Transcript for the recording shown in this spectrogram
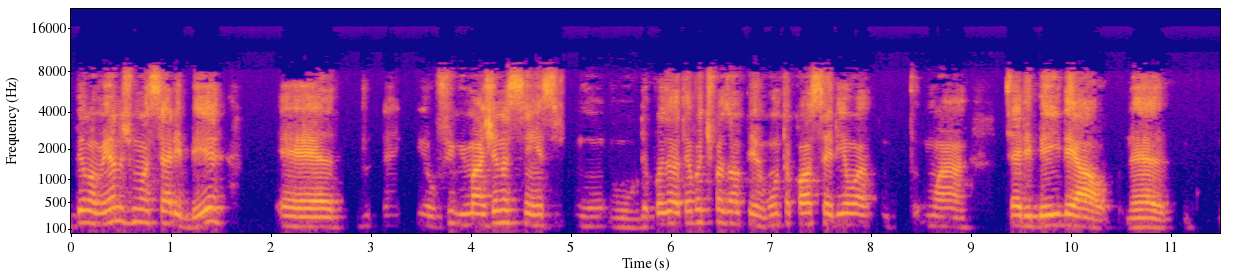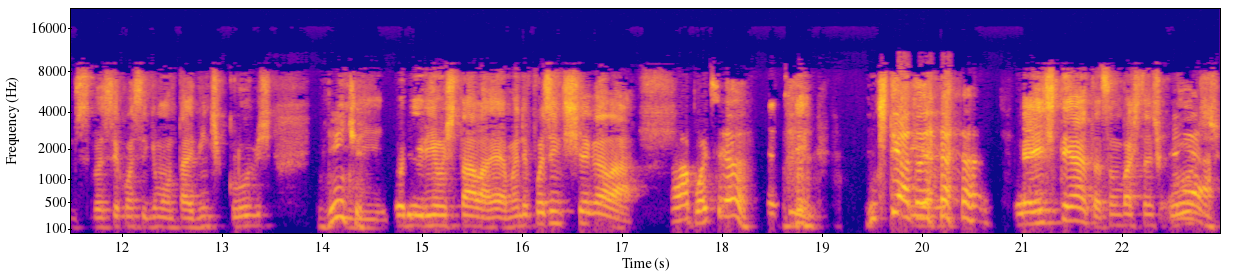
pelo menos numa série B, é, eu fico, imagino assim, esse, um, um, depois eu até vou te fazer uma pergunta, qual seria uma, uma Série B ideal, né? Se você conseguir montar 20 clubes, 20? poderiam estar lá, é, mas depois a gente chega lá. Ah, pode ser. a gente tenta, né? É, a gente tenta, são bastante clubes. É.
